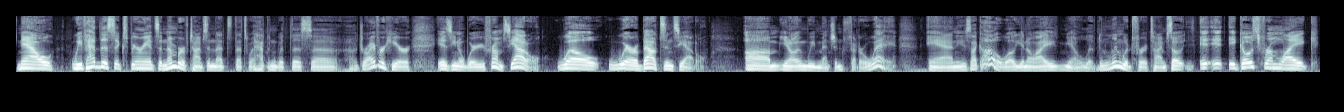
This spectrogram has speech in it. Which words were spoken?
Now, we've had this experience a number of times, and that's that's what happened with this uh, uh, driver here. Is you know where you're from? Seattle. Well, whereabouts in Seattle? Um, you know, and we mentioned Federal Way. And he's like, oh, well, you know, I, you know, lived in Lynnwood for a time. So it, it, it goes from like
